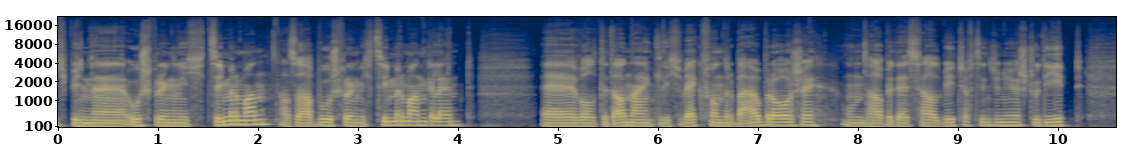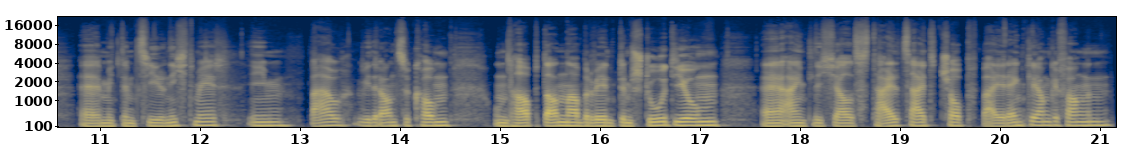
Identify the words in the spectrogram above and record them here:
Ich bin äh, ursprünglich Zimmermann, also habe ursprünglich Zimmermann gelernt. Äh, wollte dann eigentlich weg von der Baubranche und habe deshalb Wirtschaftsingenieur studiert, äh, mit dem Ziel nicht mehr im Bau wieder anzukommen und habe dann aber während dem Studium äh, eigentlich als Teilzeitjob bei Renkli angefangen,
